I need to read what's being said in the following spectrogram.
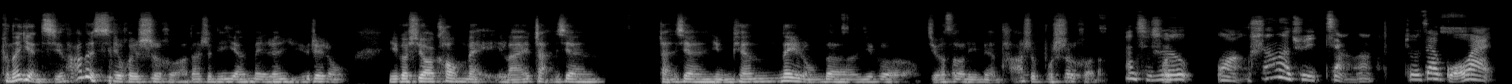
可能演其他的戏会适合，但是你演美人鱼这种一个需要靠美来展现展现影片内容的一个角色里面，他是不适合的。但其实往深了去讲啊，就是在国外，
